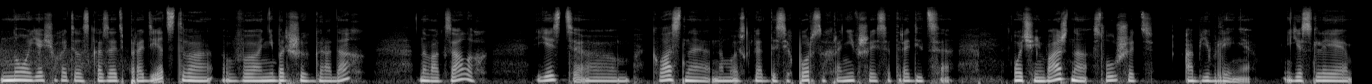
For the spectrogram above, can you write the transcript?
Но я еще хотела сказать про детство. В небольших городах, на вокзалах есть э, классная, на мой взгляд, до сих пор сохранившаяся традиция. Очень важно слушать объявления. Если,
